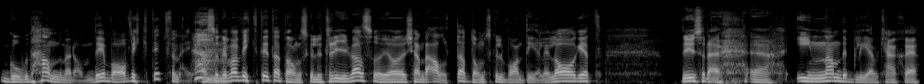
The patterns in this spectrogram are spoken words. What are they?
god hand med dem, det var viktigt för mig. Alltså, det var viktigt att de skulle trivas och jag kände alltid att de skulle vara en del i laget. Det är ju sådär, eh, innan det blev kanske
